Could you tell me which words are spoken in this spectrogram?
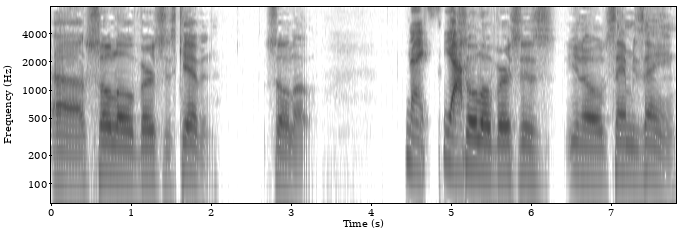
uh, Solo versus Kevin. Solo. Nice. Yeah. Solo versus, you know, Sami Zayn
